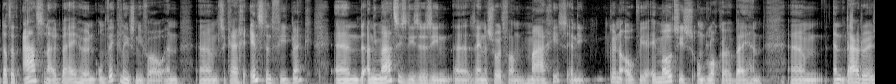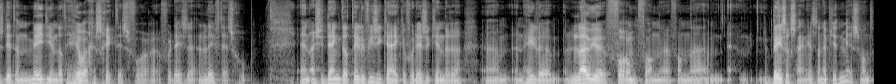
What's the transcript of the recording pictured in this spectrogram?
dat het aansluit bij hun ontwikkelingsniveau. En um, ze krijgen instant feedback. En de animaties die ze zien uh, zijn een soort van magisch. En die kunnen ook weer emoties ontlokken bij hen. Um, en daardoor is dit een medium dat heel erg geschikt is voor, voor deze leeftijdsgroep. En als je denkt dat televisie kijken voor deze kinderen um, een hele luie vorm van, uh, van uh, bezig zijn is, dan heb je het mis. Want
